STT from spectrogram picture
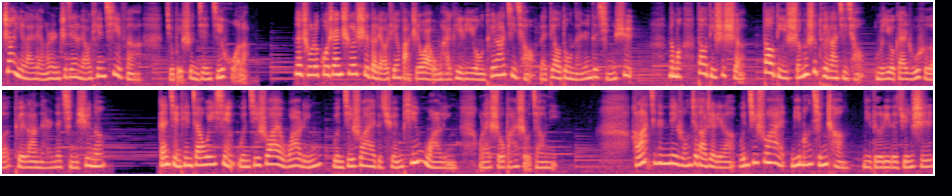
这样一来，两个人之间的聊天气氛啊就被瞬间激活了。那除了过山车式的聊天法之外，我们还可以利用推拉技巧来调动男人的情绪。那么，到底是什？到底什么是推拉技巧？我们又该如何推拉男人的情绪呢？赶紧添加微信文姬说爱五二零，文姬说爱的全拼五二零，我来手把手教你。好啦，今天的内容就到这里了。文姬说爱，迷茫情场，你得力的军师。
